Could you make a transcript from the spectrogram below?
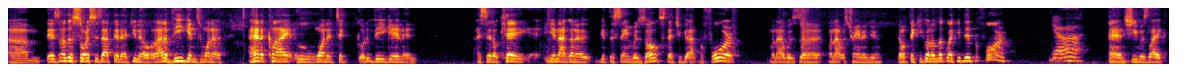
Um, there's other sources out there that you know a lot of vegans want to. I had a client who wanted to go to vegan, and I said, "Okay, you're not gonna get the same results that you got before when I was uh, when I was training you. Don't think you're gonna look like you did before." Yeah. And she was like,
